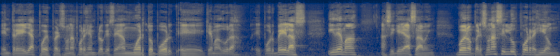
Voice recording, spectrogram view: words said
entre ellas pues personas por ejemplo que se han muerto por eh, quemaduras eh, por velas y demás Así que ya saben. Bueno, personas sin luz por región.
